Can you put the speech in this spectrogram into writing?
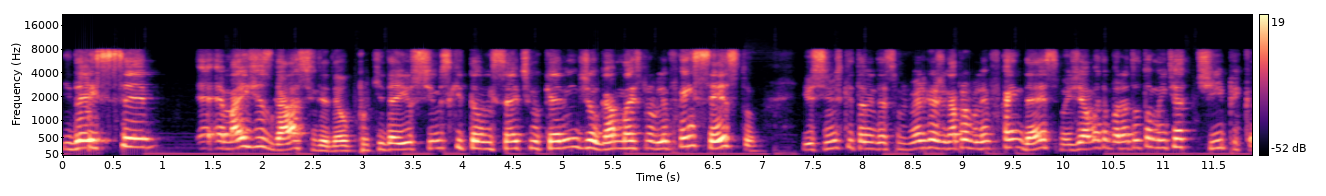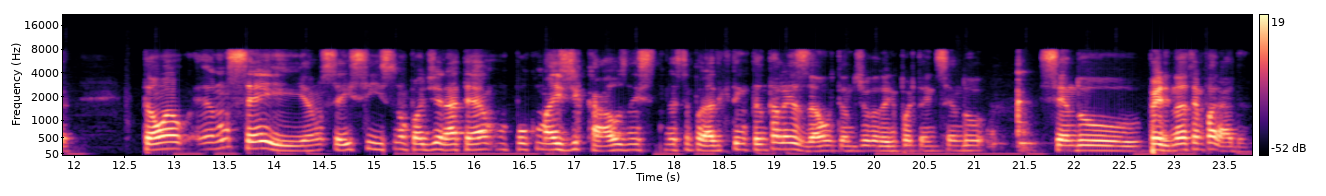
E daí você é, é, mais desgaste, entendeu? Porque daí os times que estão em sétimo querem jogar mais problema ficar em sexto. E os times que estão em décimo primeiro querem jogar para o ficar em décimo. E já é uma temporada totalmente atípica. Então eu, eu não sei, eu não sei se isso não pode gerar até um pouco mais de caos nesse, nessa temporada que tem tanta lesão e tanto jogador importante sendo, sendo perdendo a temporada.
